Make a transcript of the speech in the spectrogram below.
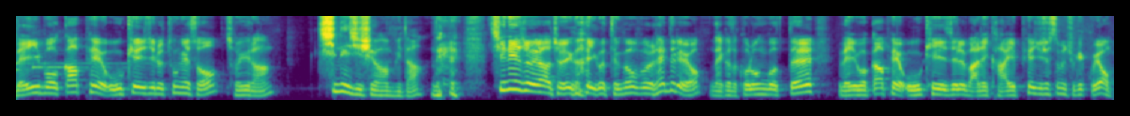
네이버 카페 OKG를 통해서 저희랑 친해지셔야 합니다. 네. 친해져야 저희가 이거 등업을 해드려요. 네. 그래서 그런 것들 네이버 카페 OKG를 많이 가입해 주셨으면 좋겠고요.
